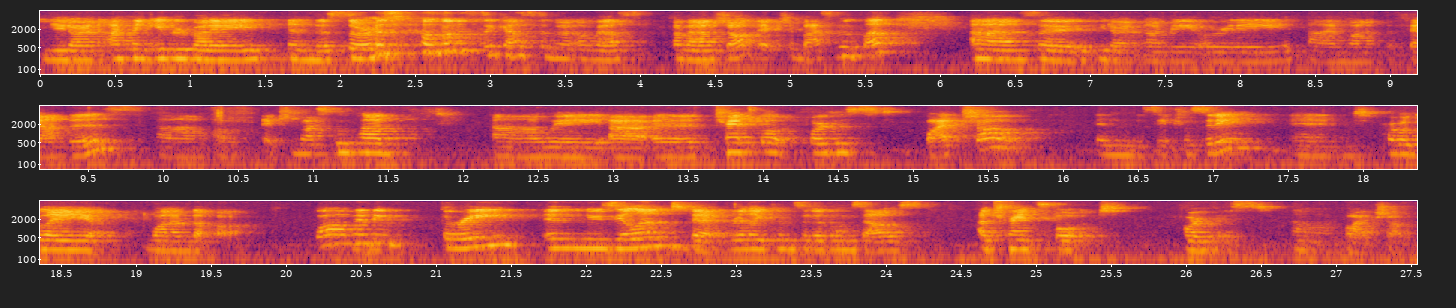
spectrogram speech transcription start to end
you don't, I think everybody in this store is almost a customer of our, of our shop, Action Bicycle Club. Uh, so if you don't know me already, I'm one of the founders uh, of Action Bicycle Club. Uh, we are a transport-focused bike shop in the central city and probably one of the, well, maybe three in New Zealand that really consider themselves a transport focused uh, bike shop.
